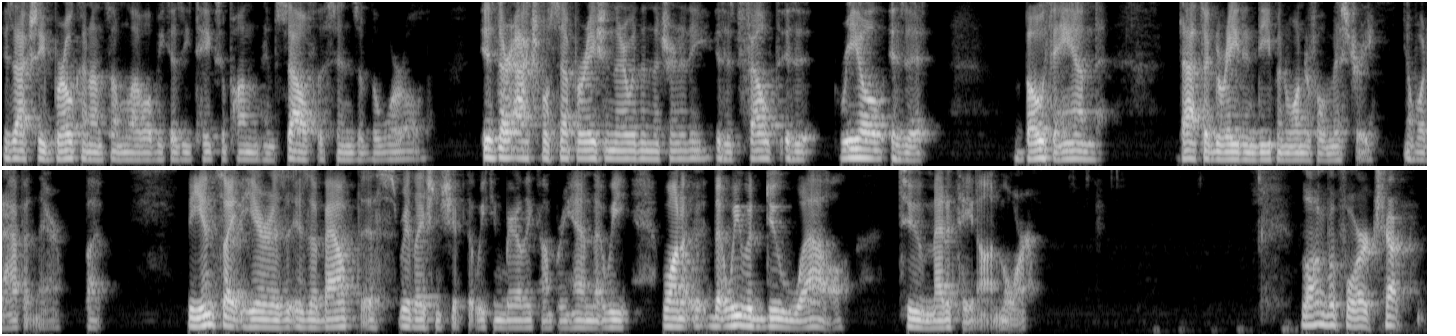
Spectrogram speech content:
is actually broken on some level because he takes upon himself the sins of the world. Is there actual separation there within the Trinity? Is it felt? Is it real? Is it both and? That's a great and deep and wonderful mystery of what happened there. But the insight here is is about this relationship that we can barely comprehend that we want that we would do well to meditate on more. Long before Chuck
